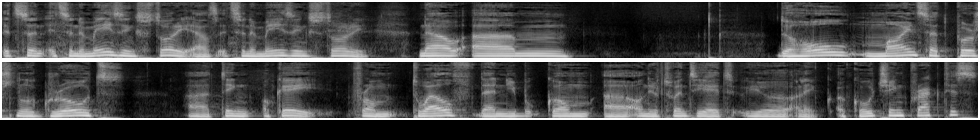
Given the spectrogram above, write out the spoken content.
it's an it's an amazing story, Els. It's an amazing story. Now, um, the whole mindset, personal growth uh, thing. Okay, from twelve, then you become uh, on your twenty eight, you're like a coaching practice.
